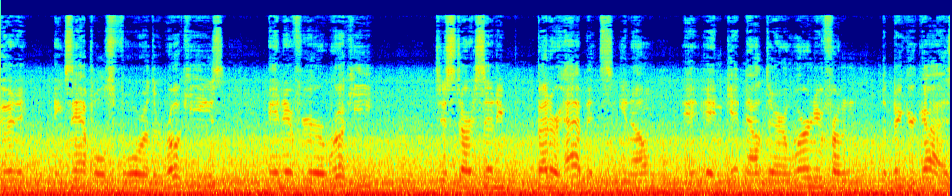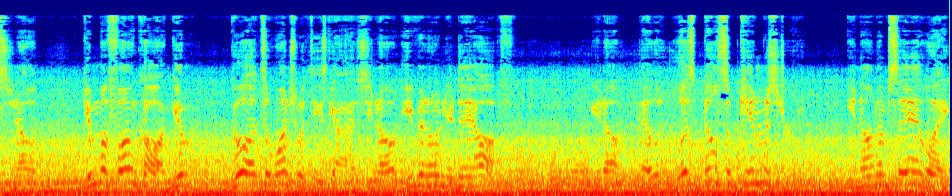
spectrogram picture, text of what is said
good examples for the rookies. And if you're a rookie, just start setting better habits, you know, and, and, getting out there and learning from the bigger guys, you know. Give them a phone call. Give go out to lunch with these guys, you know, even on your day off. You know, let's build some chemistry. You know what I'm saying? Like,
